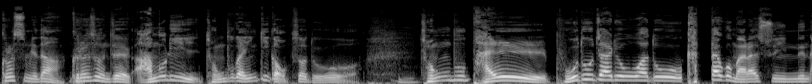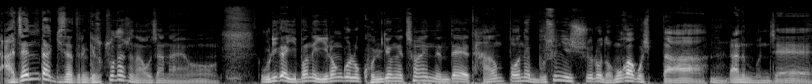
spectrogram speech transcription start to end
그렇습니다. 그래서 이제 아무리 정부가 인기가 없어도 정부 발 보도 자료와도 같다고 말할 수 있는 아젠다 기사들은 계속 쏟아져 나오잖아요. 우리가 이번에 이런 걸로 곤경에 처했는데 다음번에 무슨 이슈로 넘어가고 싶다라는 문제.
